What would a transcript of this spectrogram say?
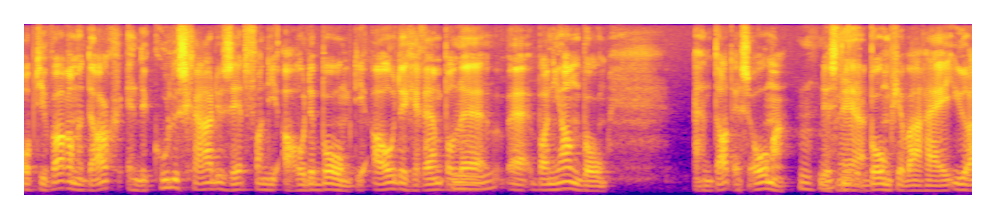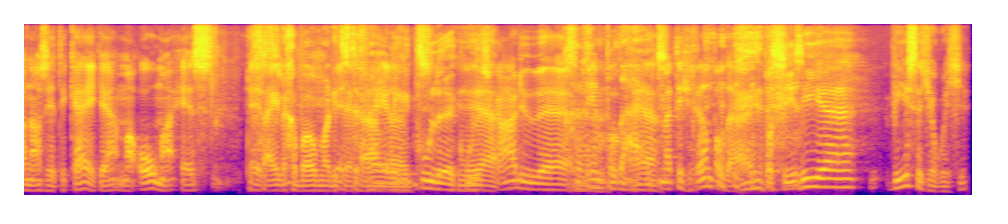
op die warme dag in de koele schaduw zit van die oude boom, die oude gerempelde eh, banjanboom. En dat is oma. Dus niet Ja. het boompje waar hij uren naar zit te kijken, maar oma is... De is- veilige boom waar die is de veilige, leunt. koele, koele Ja. schaduw. eh, Gerimpelde huid. Met de gerimpelde huid, precies. Wie, eh, wie is dat jongetje?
